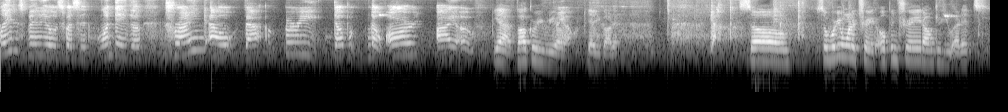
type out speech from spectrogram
latest video was posted one day ago trying out Valkyrie double, no, R-I-O. Yeah, Valkyrie Rio. Rio. Yeah, you got it. Yeah. So, so where do you want to trade? Open trade, I'll give you edits.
